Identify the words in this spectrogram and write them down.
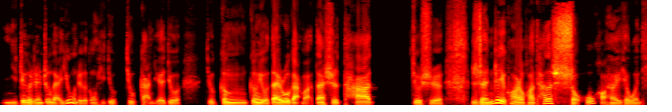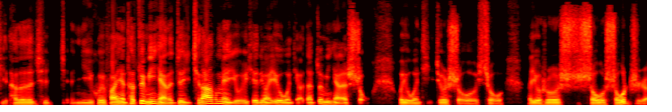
你这个人正在用这个东西，就就感觉就就更更有代入感吧。但是他。就是人这一块的话，他的手好像有些问题，他的去你会发现他最明显的，就其他方面有一些地方也有问题啊，但最明显的手会有问题，就是手手有时候手手指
